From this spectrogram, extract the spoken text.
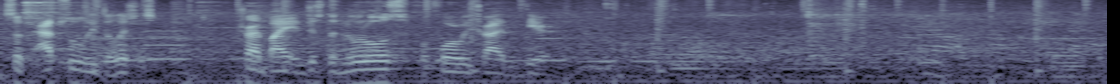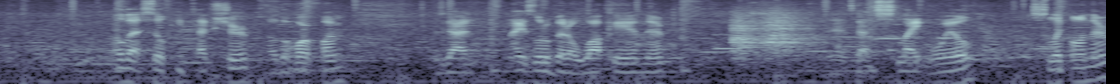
this looks absolutely delicious. Try bite just the noodles before we try the deer. All that silky texture of the hor fun. It's got a nice little bit of wok in there. Got slight oil slick on there.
